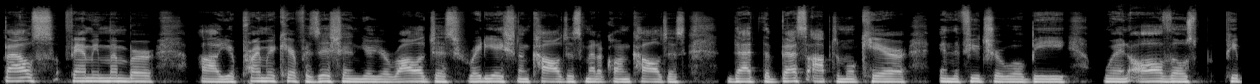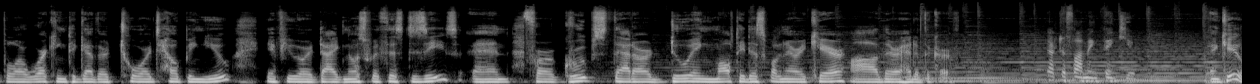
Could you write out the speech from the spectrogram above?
spouse, family member, uh, your primary care physician, your urologist, radiation oncologist, medical oncologist, that the best optimal care in the future will be when all those people are working together towards helping you if you are diagnosed with this disease. And for groups that are doing multidisciplinary care, uh, they're ahead of the curve. Dr. Fleming, thank you. Thank you.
